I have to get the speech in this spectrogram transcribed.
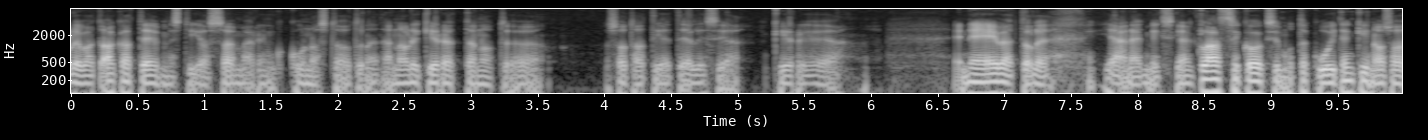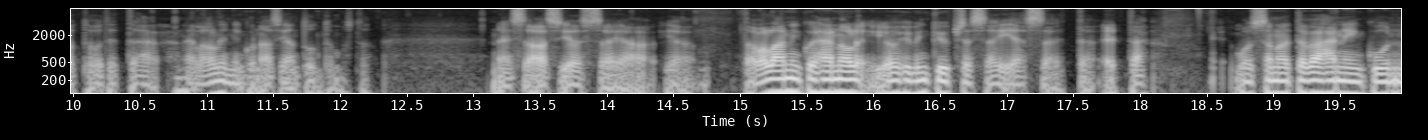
olivat akateemisesti jossain määrin kunnostautuneet. Hän oli kirjoittanut sotatieteellisiä kirjoja. Ne eivät ole jääneet miksikään klassikoiksi, mutta kuitenkin osoittavat, että hänellä oli niin kuin asiantuntemusta näissä asioissa. Ja, ja tavallaan niin kuin hän oli jo hyvin kypsessä iässä, että, että voisi sanoa, että vähän niin kuin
